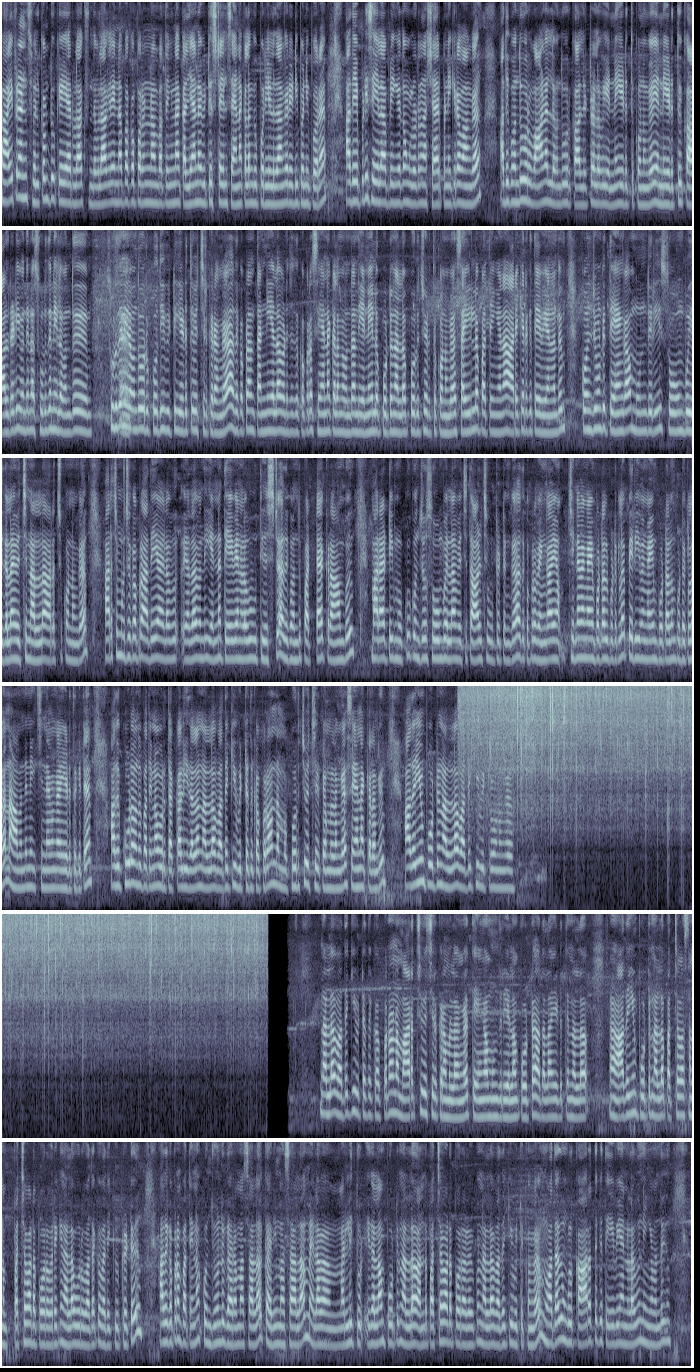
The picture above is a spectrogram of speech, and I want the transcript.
Hi friends welcome to K R vlogs இந்த விலாகில் என்ன பார்க்க போகிறேன்னு பார்த்தீங்கன்னா கல்யாண வீட்டு ஸ்டைல் சேனக்கிழங்கு பொரியல் தாங்க ரெடி பண்ணி போகிறேன் அதை எப்படி செய்யலாம் அப்படிங்கிறத உங்களோட நான் ஷேர் பண்ணிக்கிறேன் வாங்க. அதுக்கு வந்து ஒரு வானலில் வந்து ஒரு கால் லிட்டர் அளவு எண்ணெய் எடுத்துக்கணுங்க. எண்ணெய் எடுத்து ஆல்ரெடி வந்து நான் சுடுதண்ணியில் வந்து சுடுதண்ணியில் வந்து ஒரு கொதி விட்டு எடுத்து வச்சுருக்குறேங்க. அதுக்கப்புறம் அந்த தண்ணியெல்லாம் வடிஞ்சதுக்கப்புறம் சேனக்கிழங்கு வந்து அந்த எண்ணெயில் போட்டு நல்லா பொரிச்சு எடுத்துக்கணுங்க. சைடில் பார்த்தீங்கன்னா அரைக்கிறதுக்கு தேவையானது கொஞ்சோண்டு தேங்காய் முந்திரி சோம்பு இதெல்லாம் வச்சு நல்லா அரைச்சிக்கணுங்க. அரைச்சி முடிச்சதுக்கப்புறம் அதே அளவு அதாவது வந்து எண்ணெய் தேவையான அளவு ஊற்றி வச்சுட்டு அதுக்கு வந்து பட்டை கிராம்பு மராட்டி மூக்கு கொஞ்சம் சோம்பு எல்லாம் வச்சு தாளித்து விட்டுட்டுங்க. அதுக்கப்புறம் வெங்காயம் சின்ன வெங்காயம் போட்டாலும் போட்டுக்கலாம் பெரிய வெங்காயம் போட்டாலும் போட்டுக்கலாம். நான் வந்து இன்றைக்கி சின்ன வெங்காயம் எடுத்துக்கிட்டேன். அது கூட வந்து பார்த்திங்கன்னா ஒரு தக்காளி இதெல்லாம் நல்லா வதக்கி விட்டதுக்கப்புறம் நம்ம பொறிச்சு வச்சுருக்கோம் இல்லைங்க சேனக்கிழங்கு. அதையும் போட்டு நல்லா வதக்கி விட்டுருவணுங்க நல்லா வதக்கி விட்டதுக்கப்புறம் நம்ம அரைச்சி வச்சுருக்கிறோம்லங்க. தேங்காய் முந்திரி எல்லாம் போட்டு அதெல்லாம் எடுத்து நல்லா அதையும் போட்டு நல்லா பச்சை வாசனை பச்சை வாடை போகிற வரைக்கும் நல்லா ஒரு வதக்க வதக்கி விட்டுட்டு அதுக்கப்புறம் பார்த்திங்கன்னா கொஞ்சோண்டு கரம் மசாலா கறி மசாலா மிளகா மல்லித்தூள் இதெல்லாம் போட்டு நல்லா அந்த பச்சை வாடை போகிற அளவுக்கு நல்லா வதக்கி விட்டுக்கோங்க. அதாவது உங்களுக்கு காரத்துக்கு தேவையான அளவு நீங்கள் வந்து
